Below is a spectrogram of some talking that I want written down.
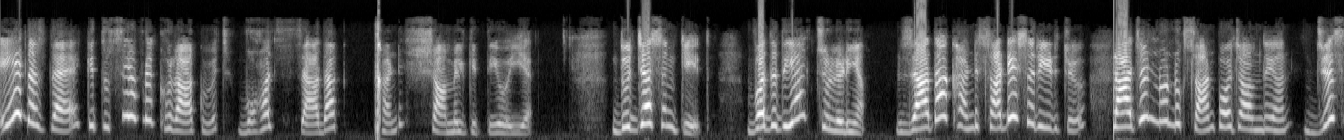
ਇਹ ਦੱਸਦਾ ਹੈ ਕਿ ਤੁਸੀਂ ਆਪਣੇ ਖੁਰਾਕ ਵਿੱਚ ਬਹੁਤ ਜ਼ਿਆਦਾ ਖੰਡ ਸ਼ਾਮਿਲ ਕੀਤੀ ਹੋਈ ਹੈ। ਦੂਜਾ ਸੰਕੇਤ, ਵੱਧਦੀਆਂ ਚੁਲੜੀਆਂ। ਜ਼ਿਆਦਾ ਖੰਡ ਸਾਡੇ ਸਰੀਰ 'ਚ ਲਾਜਨ ਨੂੰ ਨੁਕਸਾਨ ਪਹੁੰਚਾਉਂਦੇ ਹਨ, ਜਿਸ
